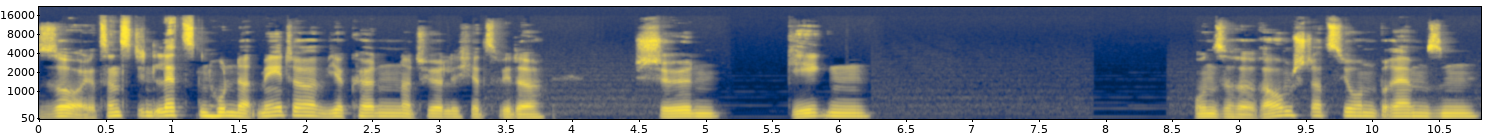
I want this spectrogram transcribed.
So, jetzt sind es die letzten 100 Meter. Wir können natürlich jetzt wieder schön gegen unsere Raumstation bremsen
